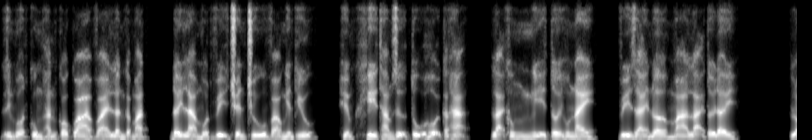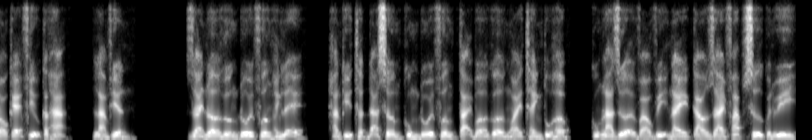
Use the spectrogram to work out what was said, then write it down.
Grimwood cùng hắn có qua vài lần gặp mặt, đây là một vị chuyên chú vào nghiên cứu, hiếm khi tham dự tụ hội các hạ, lại không nghĩ tới hôm nay, vì giải nờ mà lại tới đây. Lò kẹ phịu các hạ, làm phiền. Giải nờ hướng đối phương hành lễ, hắn kỳ thật đã sớm cùng đối phương tại bờ gơ ngoài thành tụ hợp, cũng là dựa vào vị này cao giai pháp sư quyền uy,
